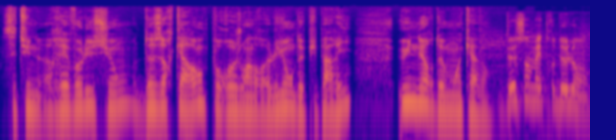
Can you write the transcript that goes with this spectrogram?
C'est une révolution, 2h40 pour rejoindre Lyon depuis Paris, une heure de moins qu'avant. 200 mètres de long,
